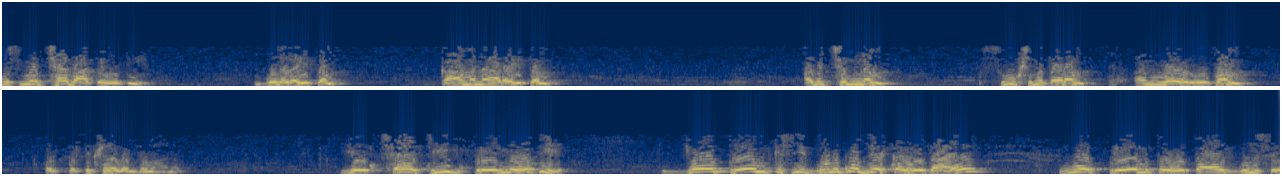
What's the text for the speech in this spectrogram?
उसमें छह बातें होती हैं। गुण रहितम कामना रहितम अविच्छिन्नम, सूक्ष्मतरम अनुभव रूपम और प्रतिक्षण वर्धमान ये छह चीज़ प्रेम में होती है। जो प्रेम किसी गुण को देखकर होता है, वो प्रेम तो होता है गुण से।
